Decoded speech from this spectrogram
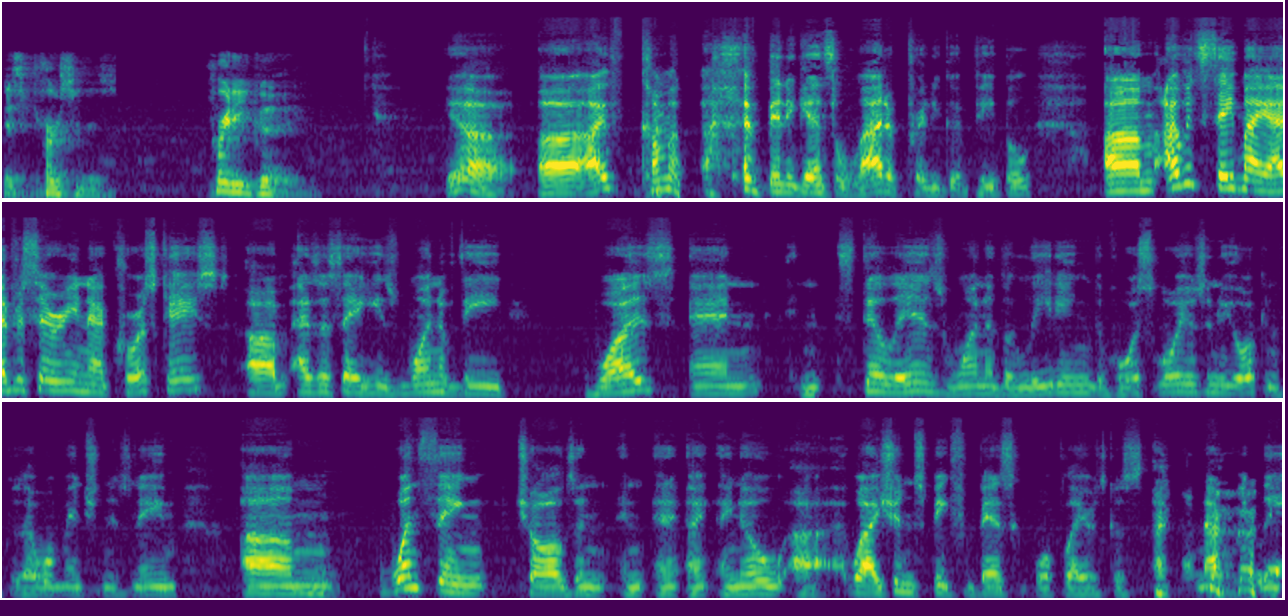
This person is pretty good. Yeah, uh, I've come. I've been against a lot of pretty good people. Um, I would say my adversary in that cross case, um, as I say, he's one of the was and still is one of the leading divorce lawyers in New York, and because I won't mention his name. Um, one thing, Charles, and and, and I, I, know. Uh, well, I shouldn't speak for basketball players because I'm not really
